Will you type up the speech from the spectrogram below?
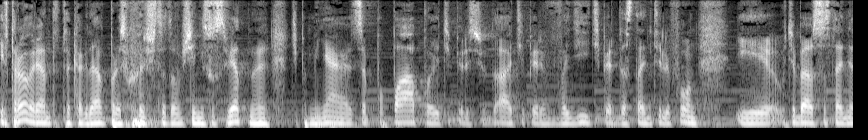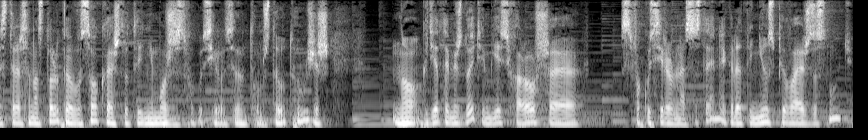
И второй вариант это когда происходит что-то вообще несусветное, типа меняются попапы, теперь сюда, теперь вводи, теперь достань телефон, и у тебя состояние стресса настолько высокое, что ты не можешь сфокусироваться на том, что ты учишь, но где-то между этим есть хорошее сфокусированное состояние, когда ты не успеваешь заснуть,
